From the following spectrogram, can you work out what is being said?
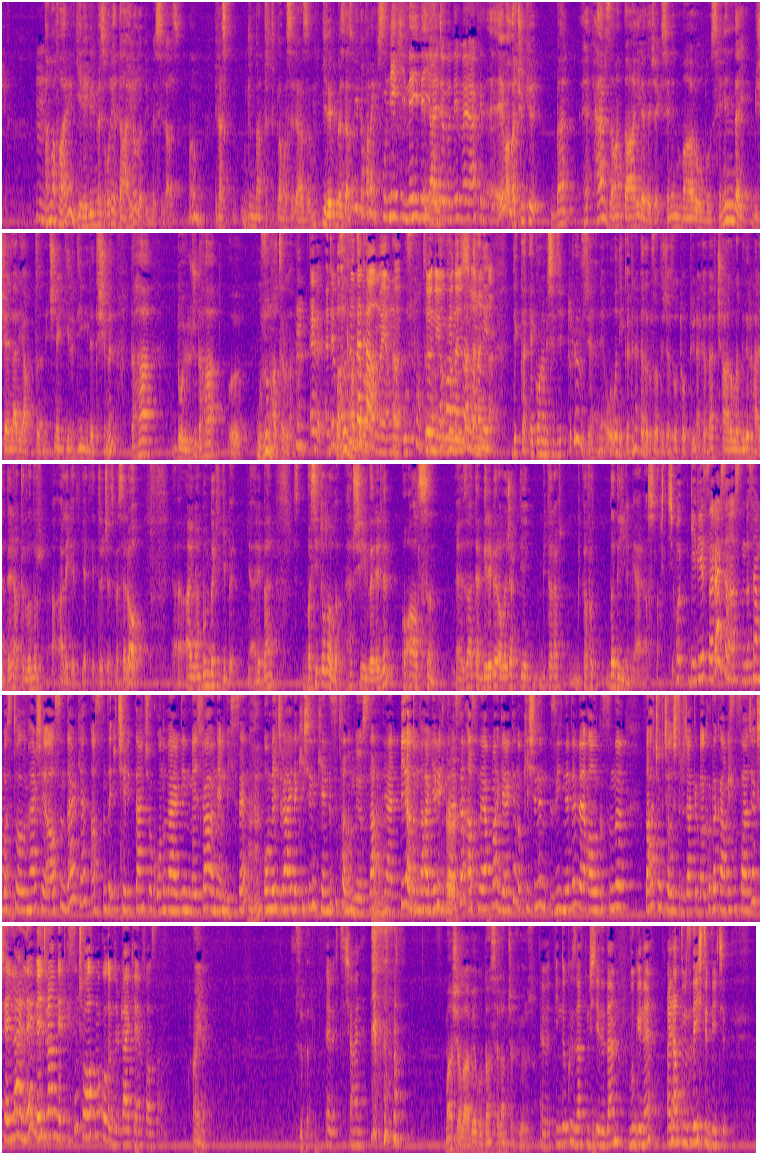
Hmm. Ama farenin girebilmesi, oraya dahil olabilmesi lazım. Tamam mı? Biraz ucundan tırtıklaması lazım. Girebilmesi lazım ki kapana girsin. Bu ne ki ne değil Yani- acaba diye merak ettim. Eyvallah çünkü ben he- her zaman dahil edecek, senin var olduğun, senin de bir şeyler yaptığın, içine girdiğin iletişimin daha doyurucu, daha e, uzun hatırlanan. Evet acaba Uzun akılda hatırlanan. kalmaya mı? Ha, uzun hatırlanan. dönüyor Tamamen günün zaten sonunda? hani dikkat ekonomisi deyip duruyoruz ya. Hani o, o dikkati ne kadar uzatacağız? O tortuyu ne kadar çağrılabilir halde hatırlanır hale get- get- getireceğiz. Mesela o. Yani aynen bundaki gibi. Yani ben basit olalım, her şeyi verelim, o alsın. E, zaten birebir alacak diye bir taraf, bir kafada değilim yani asla. Şimdi o geriye sararsan aslında sen basit olalım her şeyi alsın derken aslında içerikten çok onu verdiğin mecra önemliyse Hı hı. o mecrayı da kişinin kendisi tanımlıyorsa Hı hı. yani bir adım daha geri gidersen aslında yapman gereken o kişinin zihnini ve algısını daha çok çalıştıracak ya da akılda kalmasını sağlayacak şeylerle mecranın etkisini çoğaltmak olabilir belki en fazla. Aynen. Süper. Evet şahane. Maşallah abiye buradan selam çakıyoruz. Evet 1967'den bugüne hayatımızı değiştirdiği için.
